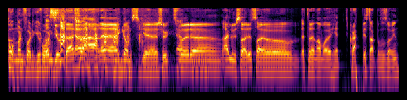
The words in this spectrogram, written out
Håper han får det gult, får han gult der, så er det ganske sjukt. Ja. For uh, Nei, Luis Ares sa jo etter den Han var jo helt crap i starten av sesongen.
